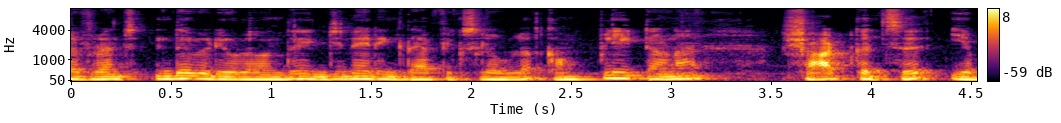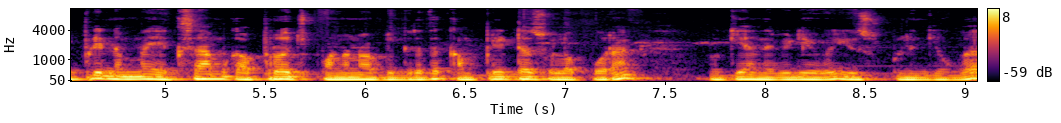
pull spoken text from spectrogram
ஹலோ ஃப்ரெண்ட்ஸ் இந்த வீடியோவில் வந்து இன்ஜினியரிங் கிராஃபிக்ஸில் உள்ள கம்ப்ளீட்டான ஷார்ட்கட்ஸு எப்படி நம்ம எக்ஸாமுக்கு அப்ரோச் பண்ணணும் அப்படிங்கிறத கம்ப்ளீட்டாக சொல்ல போகிறேன் ஓகே அந்த வீடியோவை யூஸ் பண்ணிக்கோங்க.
